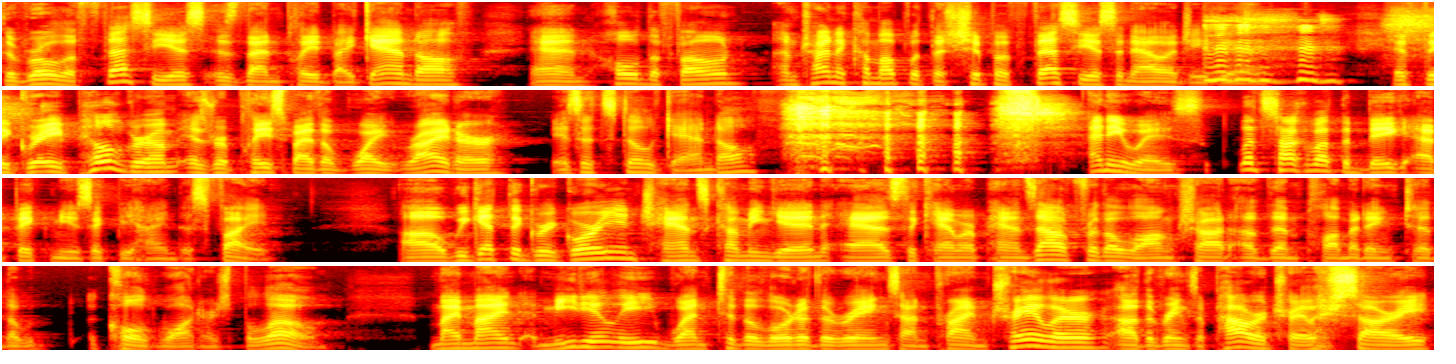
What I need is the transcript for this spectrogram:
The role of Theseus is then played by Gandalf, and hold the phone, I'm trying to come up with the ship of Theseus analogy here. if the Grey Pilgrim is replaced by the White Rider, is it still Gandalf? Anyways, let's talk about the big epic music behind this fight. Uh, we get the Gregorian chants coming in as the camera pans out for the long shot of them plummeting to the cold waters below. My mind immediately went to the Lord of the Rings on Prime trailer, uh, the Rings of Power trailer, sorry,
